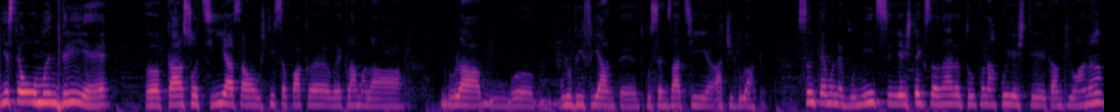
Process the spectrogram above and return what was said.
este o mândrie ca soția sau știi să facă reclamă la la uh, lubrifiante cu senzații acidulate. Suntem înnebuniți, ești exonară tu, până acum ești campioană.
